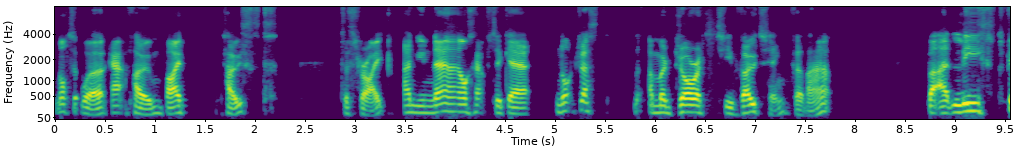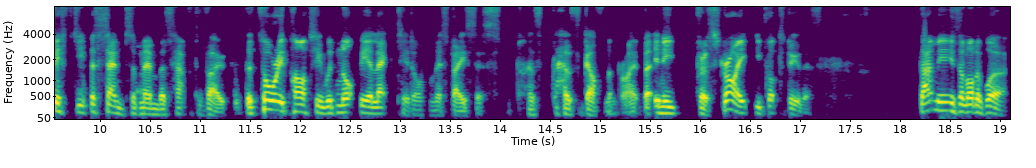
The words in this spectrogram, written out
not at work, at home by post to strike. And you now have to get not just a majority voting for that, but at least 50% of members have to vote. The Tory party would not be elected on this basis as, as government, right? But in, for a strike, you've got to do this. That means a lot of work.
